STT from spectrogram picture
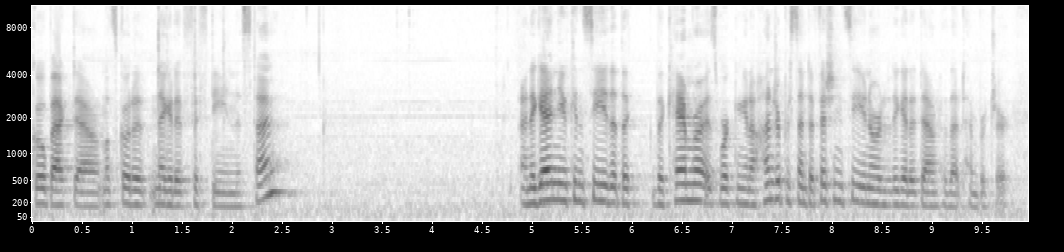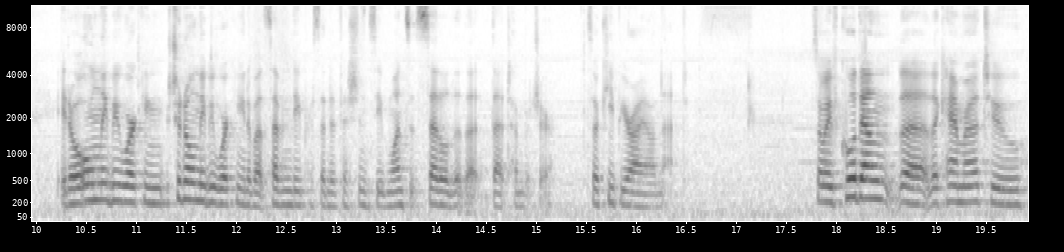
go back down. Let's go to negative 15 this time. And again, you can see that the, the camera is working at 100% efficiency in order to get it down to that temperature. It'll only be working, should only be working at about 70% efficiency once it's settled at that, that temperature. So keep your eye on that. So we've cooled down the, the camera to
